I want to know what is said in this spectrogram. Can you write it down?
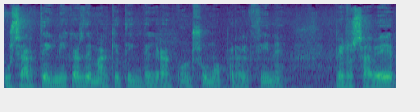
usar técnicas de marketing de gran consumo para el cine, pero saber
